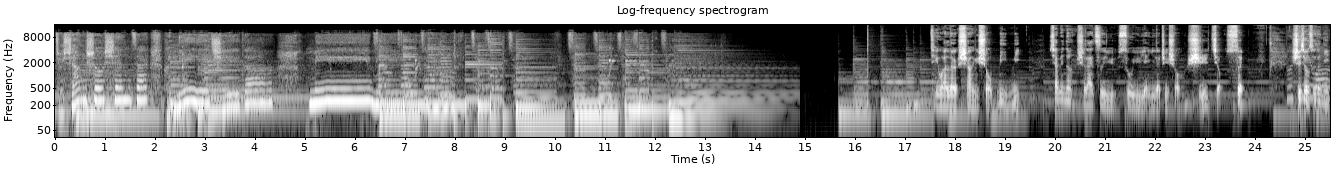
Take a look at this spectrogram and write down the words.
就享受现在和你一起的秘听完了上一首《秘密》，下面呢是来自于苏玉演绎的这首《十九岁》。十九岁的你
